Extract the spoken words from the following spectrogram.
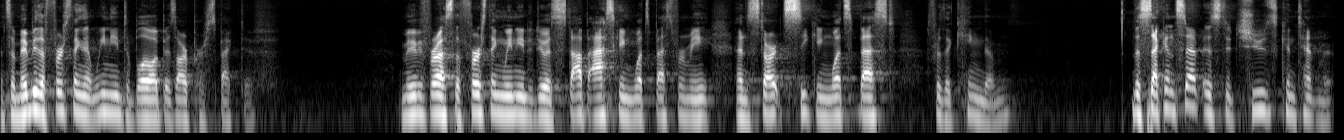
And so maybe the first thing that we need to blow up is our perspective. Maybe for us, the first thing we need to do is stop asking what's best for me and start seeking what's best for the kingdom. The second step is to choose contentment.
